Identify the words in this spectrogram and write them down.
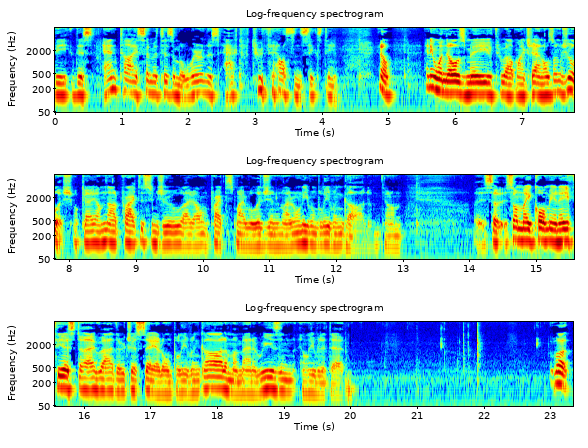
the this Anti-Semitism Awareness Act of 2016. You know, anyone knows me throughout my channels. I'm Jewish. Okay, I'm not a practicing Jew. I don't practice my religion. I don't even believe in God. Know, so some may call me an atheist. I'd rather just say I don't believe in God. I'm a man of reason and leave it at that. But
